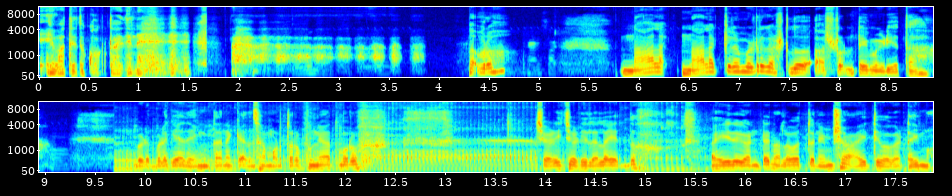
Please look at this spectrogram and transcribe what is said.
ಇವತ್ತು ಇದಕ್ಕೆ ಹೋಗ್ತಾ ಇದ್ದೀನಿ ಬ್ರೋ ನಾಲ್ಕು ನಾಲ್ಕು ಕಿಲೋಮೀಟ್ರಿಗೆ ಅಷ್ಟು ಅಷ್ಟೊಂದು ಟೈಮ್ ಹಿಡಿಯುತ್ತಾ? ಬೆಳ ಬೆಳಗ್ಗೆ ಅದು ಹೆಂಗೆ ತಾನೇ ಕೆಲಸ ಮಾಡ್ತಾರೋ ಪುಣ್ಯಾತ್ಮರು ಚಳಿ, ಚಳಿಲೆಲ್ಲ ಎದ್ದು ಐದು ಗಂಟೆ ನಲವತ್ತು ನಿಮಿಷ ಆಯ್ತು ಇವಾಗ ಟೈಮು.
